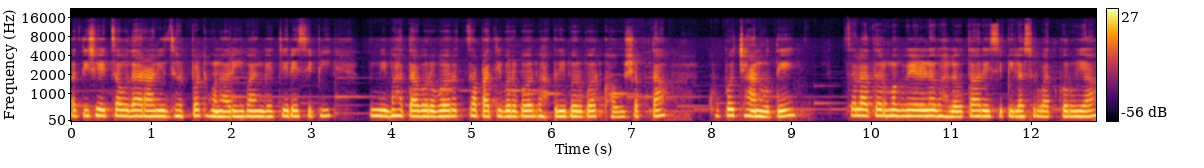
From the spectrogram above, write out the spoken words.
अतिशय चवदार आणि झटपट होणारी ही वांग्याची रेसिपी तुम्ही भाताबरोबर चपातीबरोबर भाकरीबरोबर खाऊ शकता. खूपच छान होते. चला तर मग वेळ न घालवता रेसिपीला सुरुवात करूया.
